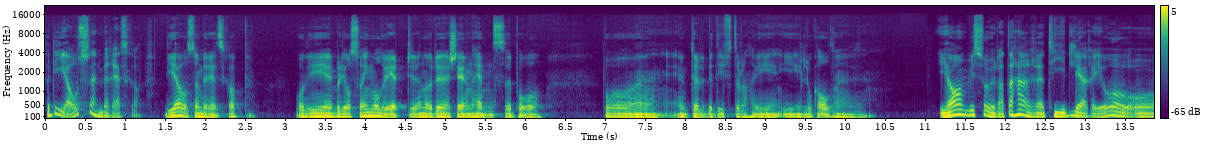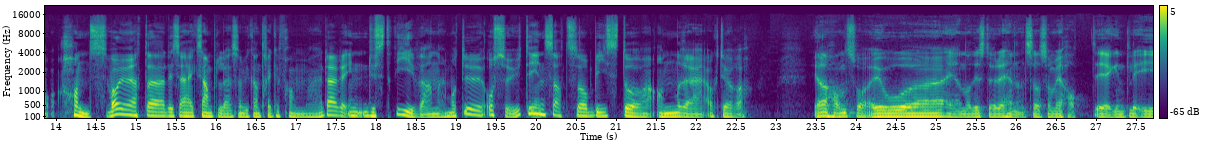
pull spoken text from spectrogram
For de har også en beredskap? De har også en beredskap. Og de blir også involvert når det skjer en hendelse på, på eh, eventuelle bedrifter da, i, i lokale ja, vi så jo dette her tidligere i år, og Hans var jo et av disse eksemplene som vi kan trekke fram. Der industrivernet måtte jo også ut i innsats og bistå andre aktører. Ja, Hans var jo eh, en av de større hendelsene som vi har hatt egentlig i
